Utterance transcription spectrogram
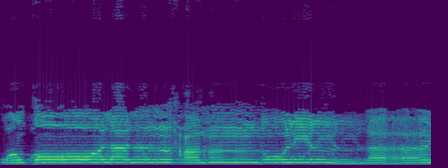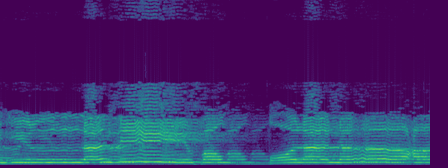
وقال الحمد لله الذي فضلنا على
